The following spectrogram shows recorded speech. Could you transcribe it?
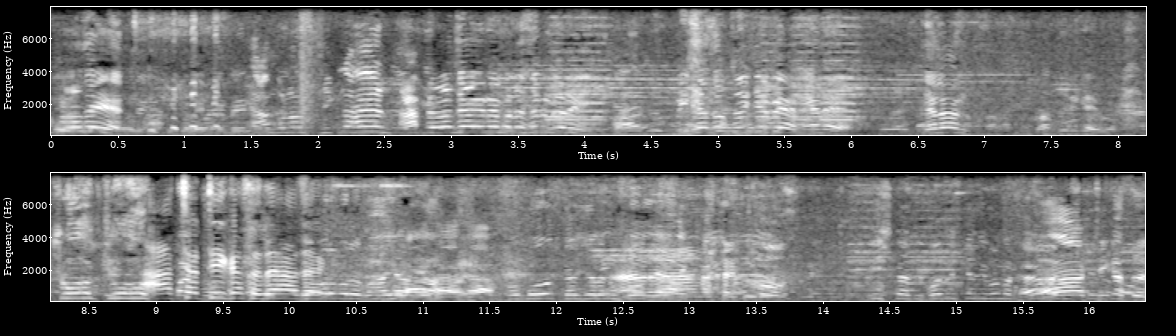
আপনারা যাবেন অ্যাম্বুলেন্স ঠিক রাখেন আপনারা যাবেন অ্যাম্বুলেন্স করে বিশা তো তুই যাবেন এনে চলেন। আচ্ছা ঠিক আছে দেখা যাক। হ্যাঁ ঠিক আছে।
